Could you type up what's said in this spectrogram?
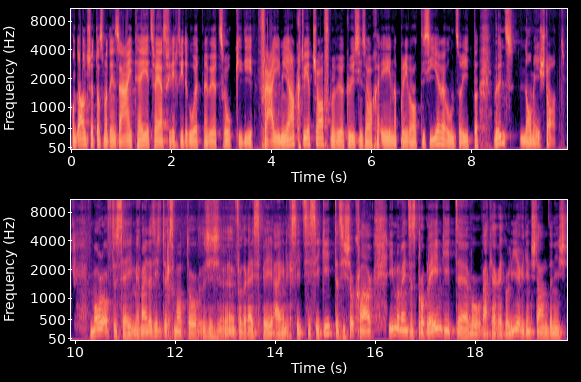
Und anstatt, dass man dann sagt, hey, jetzt wäre es vielleicht wieder gut, man würde zurück in die freie Marktwirtschaft, man würde gewisse Sachen eher privatisieren und so weiter, wenn es noch mehr steht. More of the same. Ich meine, das ist natürlich das Motto, das ist äh, von der SP eigentlich, seit es sie gibt. Das ist schon klar, immer wenn es ein Problem gibt, äh, wo wegen Regulierung entstanden ist,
